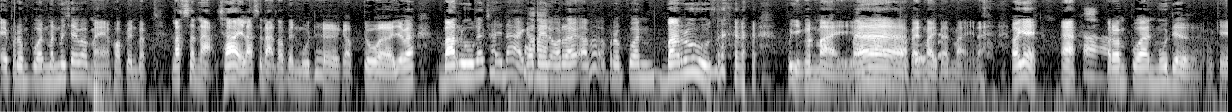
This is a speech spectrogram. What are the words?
ไอ perempuan มันไม่ใช่ว่าแหมพอเป็นแบบลักษณะใช่ลักษณะต้องเป็นมูเดอร์กับตัวใช่ไหมบารูก็ใช้ได้ก็เป็นอะไรอะไร perempuan baru ผู้หญิงคนใหม่แฟนอ่าใหม่แฟนใหม่แฟนใหม่นะโอเคอะ Ha. perempuan muda oke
